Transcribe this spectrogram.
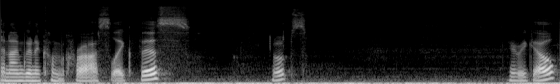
and I'm going to come across like this. Oops. Here we go.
